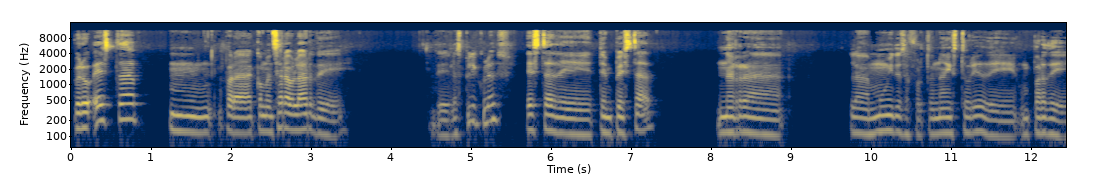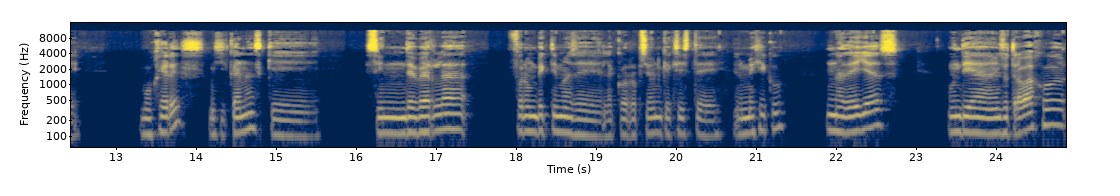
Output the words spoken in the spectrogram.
Pero esta, mm, para comenzar a hablar de, de las películas, esta de Tempestad narra la muy desafortunada historia de un par de mujeres mexicanas que sin deberla fueron víctimas de la corrupción que existe en México. Una de ellas, un día en su trabajo,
